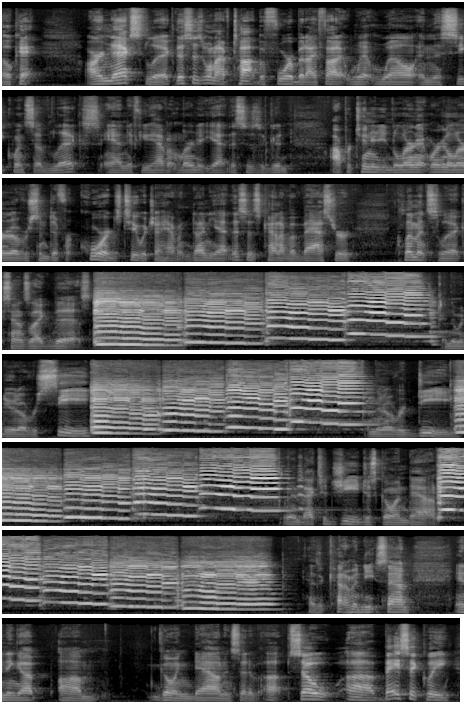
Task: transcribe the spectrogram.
Okay, our next lick, this is one I've taught before, but I thought it went well in this sequence of licks, and if you haven't learned it yet, this is a good opportunity to learn it. We're going to learn it over some different chords too, which I haven't done yet. This is kind of a Vassar Clements lick. Sounds like this. And then we do it over C. And then over D. And then back to G, just going down. Has a kind of a neat sound ending up um, going down instead of up. So uh, basically,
